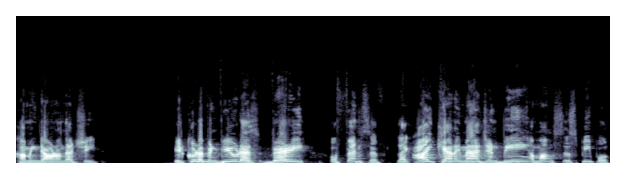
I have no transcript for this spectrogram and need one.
coming down on that sheet. It could have been viewed as very offensive. Like, I can't imagine being amongst this people.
